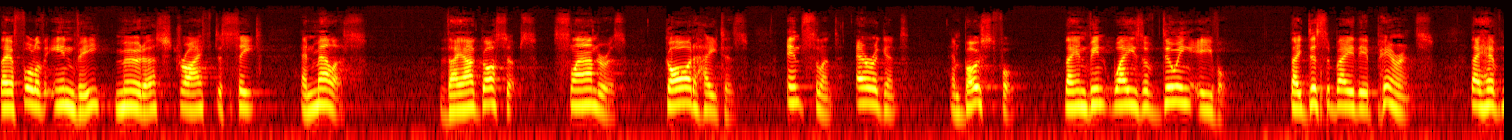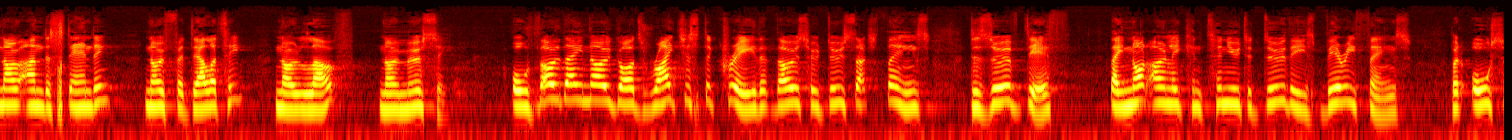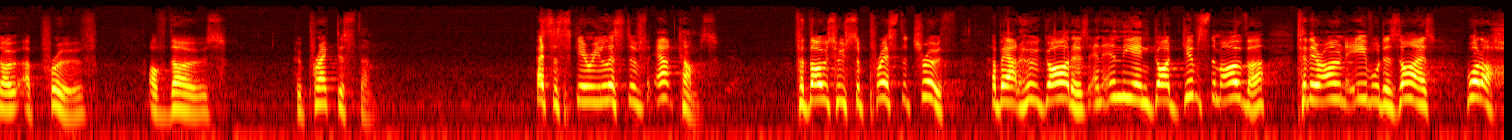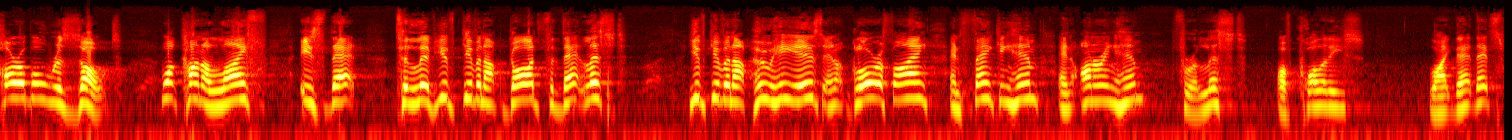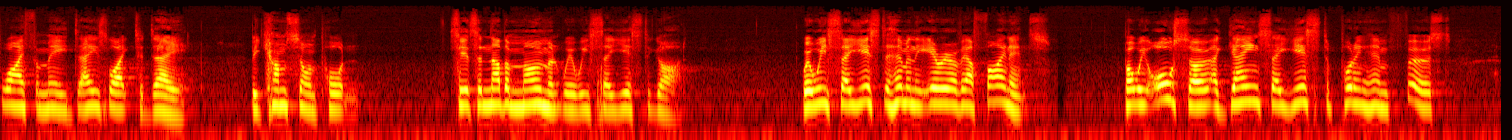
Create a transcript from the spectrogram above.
They are full of envy, murder, strife, deceit, and malice. They are gossips, slanderers, God haters, insolent, arrogant, and boastful. They invent ways of doing evil. They disobey their parents. They have no understanding, no fidelity, no love, no mercy. Although they know God's righteous decree that those who do such things deserve death, they not only continue to do these very things, but also approve of those who practice them. That's a scary list of outcomes for those who suppress the truth about who God is, and in the end, God gives them over to their own evil desires. What a horrible result. What kind of life is that to live? You've given up God for that list. You've given up who He is and glorifying and thanking Him and honoring Him for a list of qualities like that. That's why, for me, days like today become so important. See, it's another moment where we say yes to God, where we say yes to Him in the area of our finance, but we also, again, say yes to putting Him first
